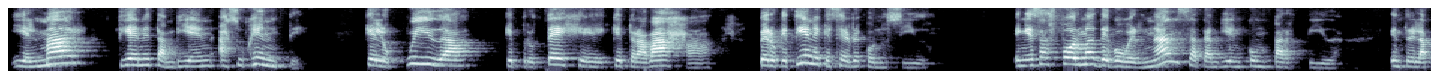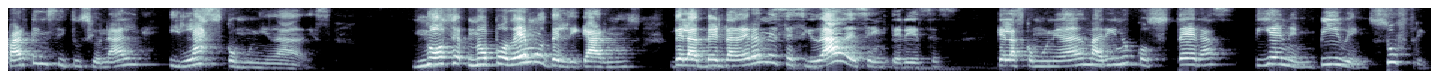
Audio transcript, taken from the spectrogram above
y el mar tiene también a su gente que lo cuida, que protege, que trabaja, pero que tiene que ser reconocido. En esas formas de gobernanza también compartida entre la parte institucional y las comunidades. No, no podemos desligarnos de las verdaderas necesidades e intereses que las comunidades marino-costeras tienen, viven, sufren.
